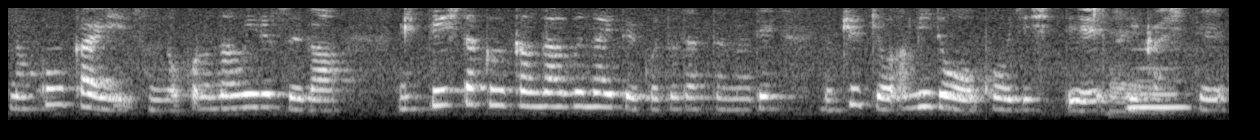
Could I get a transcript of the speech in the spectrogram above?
あの今回そのコロナウイルスが密閉した空間が危ないということだったので、あの急遽網戸を工事して追加して、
